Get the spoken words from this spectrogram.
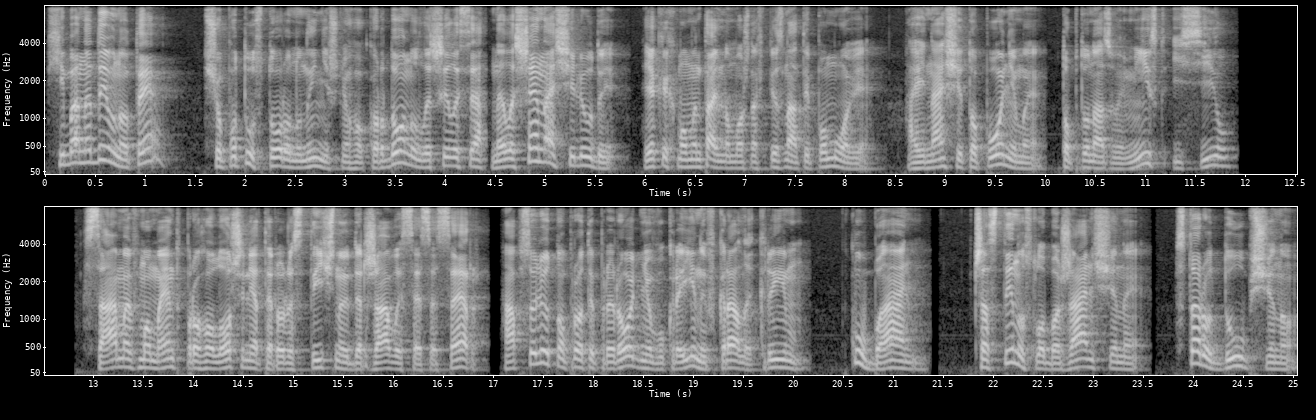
Хіба не дивно те, що по ту сторону нинішнього кордону лишилися не лише наші люди, яких моментально можна впізнати по мові, а й наші топоніми, тобто назви міст і сіл. Саме в момент проголошення терористичної держави СССР абсолютно протиприродньо в Україні вкрали Крим, Кубань, частину Слобожанщини, Стародубщину,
